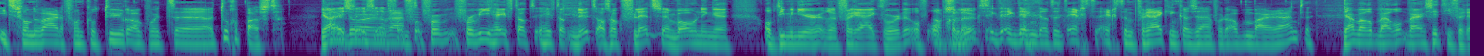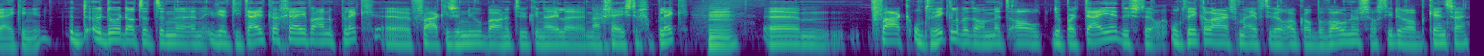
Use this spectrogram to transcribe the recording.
iets van de waarde van cultuur ook wordt eh, toegepast. Ja, Eh, is, is- voor, voor, wie heeft dat, heeft dat nut als ook flats en woningen op die manier verrijkt worden of opgelukt? Absoluut. Ik, ik denk dat het echt, echt een verrijking kan zijn voor de openbare ruimte. Ja, waarom, waarom, waar zit die verrijking in? Doordat het een, een identiteit kan geven aan een plek. Vaak is een nieuwbouw natuurlijk een hele naargeestige plek. Ehm, vaak ontwikkelen we dan met al de partijen, dus de ontwikkelaars, maar eventueel ook al bewoners, als die er al bekend zijn,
